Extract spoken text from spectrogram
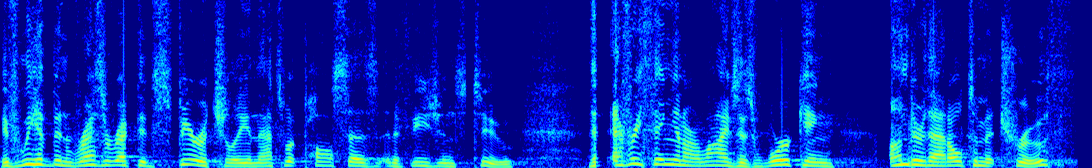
if we have been resurrected spiritually, and that's what Paul says in Ephesians 2, then everything in our lives is working under that ultimate truth,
